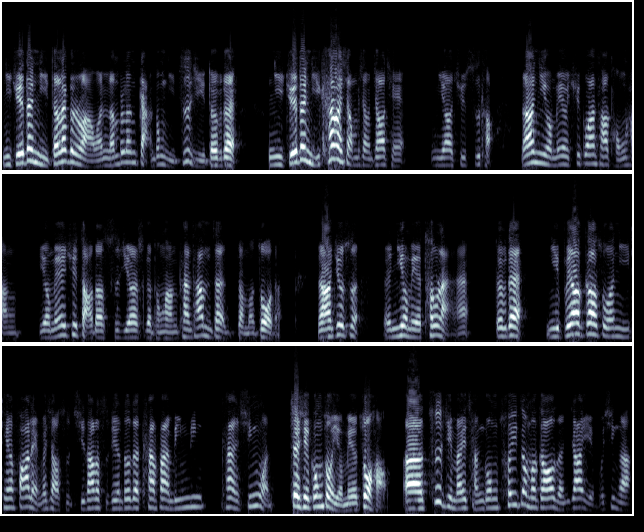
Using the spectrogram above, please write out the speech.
你觉得你的那个软文能不能感动你自己，对不对？你觉得你看了想不想交钱？你要去思考。然后你有没有去观察同行？有没有去找到十几二十个同行，看他们在怎么做的？然后就是，呃，你有没有偷懒，对不对？你不要告诉我你一天发两个小时，其他的时间都在看范冰冰、看新闻，这些工作有没有做好？呃，自己没成功，吹这么高，人家也不信啊。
